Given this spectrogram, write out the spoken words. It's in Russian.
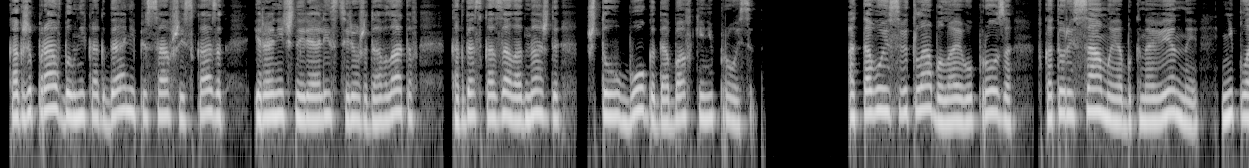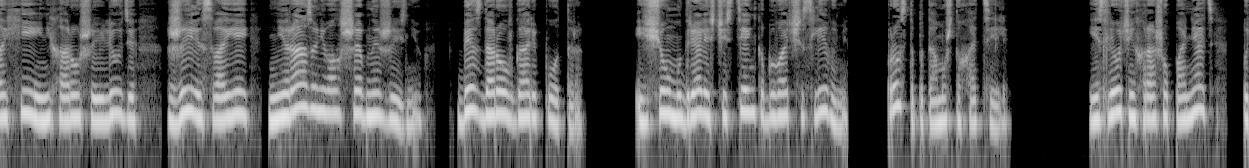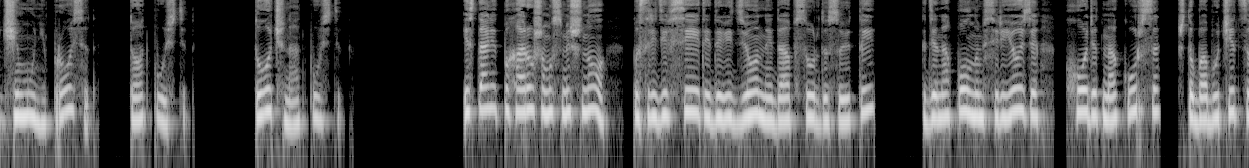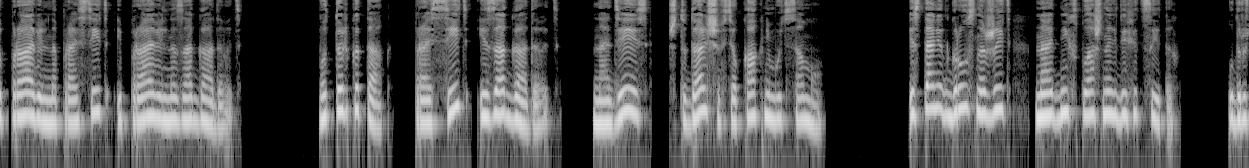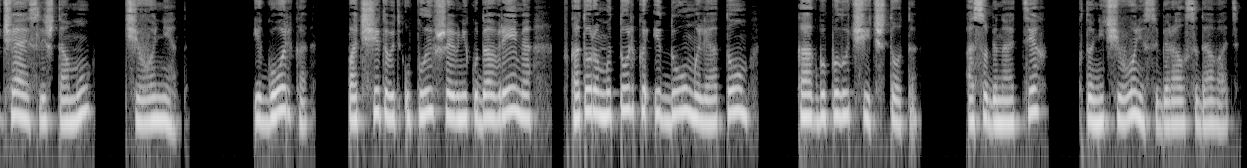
как же прав был никогда не писавший сказок ироничный реалист Сережа Довлатов, когда сказал однажды, что у Бога добавки не просят. Оттого и светла была его проза, в которой самые обыкновенные, неплохие и нехорошие люди жили своей ни разу не волшебной жизнью, без даров Гарри Поттера, и еще умудрялись частенько бывать счастливыми, просто потому что хотели. Если очень хорошо понять, почему не просят, то отпустит. Точно отпустит и станет по-хорошему смешно посреди всей этой доведенной до абсурда суеты, где на полном серьезе ходят на курсы, чтобы обучиться правильно просить и правильно загадывать. Вот только так, просить и загадывать, надеясь, что дальше все как-нибудь само. И станет грустно жить на одних сплошных дефицитах, удручаясь лишь тому, чего нет. И горько, подсчитывать уплывшее в никуда время, в котором мы только и думали о том, как бы получить что-то, особенно от тех, кто ничего не собирался давать.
